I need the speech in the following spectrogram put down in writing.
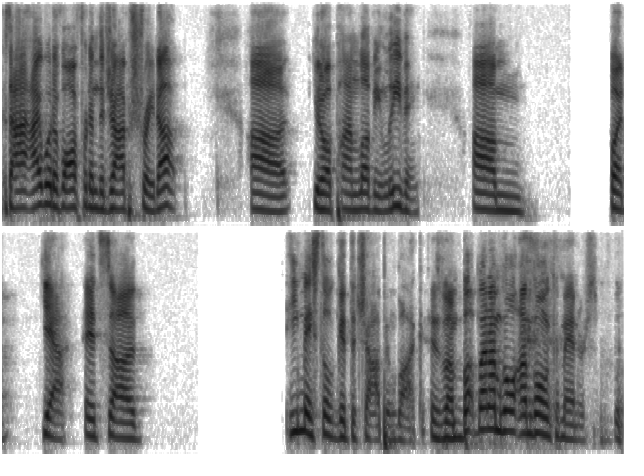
because I, I would have offered him the job straight up. Uh, you know, upon Lovey leaving. Um, but yeah, it's uh, he may still get the chopping block as well. But but I'm going I'm going Commanders.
